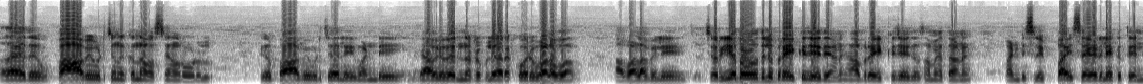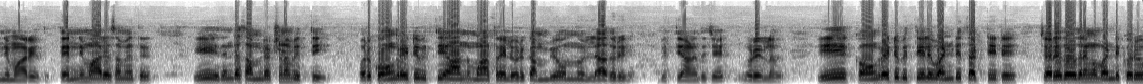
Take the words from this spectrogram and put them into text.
അതായത് പാവി പിടിച്ച് നിൽക്കുന്ന അവസ്ഥയാണ് റോഡിൽ. ഈ പാവി പിടിച്ചാൽ ഈ വണ്ടി രാവിലെ വരുന്ന ട്രിപ്പിൽ ഇറക്കം ഒരു വളവാണ്. ആ വളവിൽ ചെറിയ തോതിൽ ബ്രേക്ക് ചെയ്തതാണ്. ആ ബ്രേക്ക് ചെയ്ത സമയത്താണ് വണ്ടി സ്ലിപ്പായി സൈഡിലേക്ക് തെന്നി മാറിയത്. തെന്നി മാറിയ സമയത്ത് ഈ ഇതിന്റെ സംരക്ഷണ ഭിത്തി ഒരു കോൺക്രീറ്റ് ഭിത്തി ആണെന്ന് മാത്രമല്ല ഒരു കമ്പിയോ ഒന്നും ഇല്ലാത്തൊരു ഭിത്തിയാണ് ഇത് ഇവിടെ ഉള്ളത് ഈ കോൺക്രീറ്റ് ഭിത്തിയിൽ വണ്ടി തട്ടിയിട്ട് ചെറിയ തോതിലങ്ങ് വണ്ടിക്കൊരു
